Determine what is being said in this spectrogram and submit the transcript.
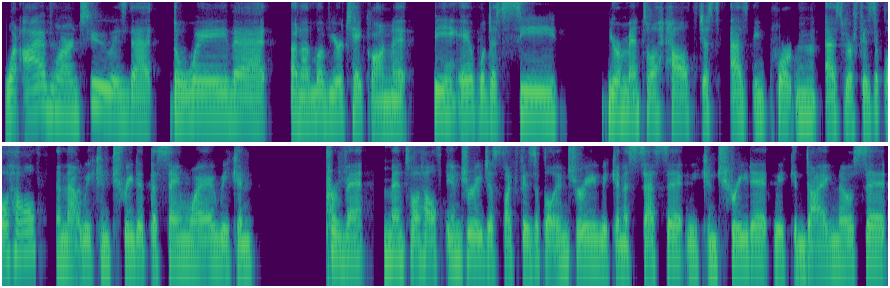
what I've learned too is that the way that, and I love your take on it, being able to see your mental health just as important as your physical health and that we can treat it the same way. We can prevent mental health injury just like physical injury. We can assess it, we can treat it, we can diagnose it,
